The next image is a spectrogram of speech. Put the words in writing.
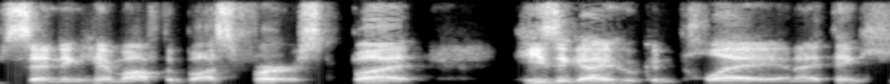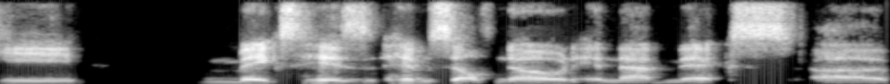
sending him off the bus first, but he's a guy who can play, and I think he makes his himself known in that mix uh,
